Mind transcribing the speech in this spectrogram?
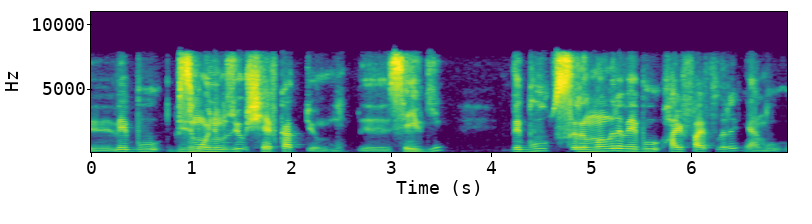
Ee, ve bu bizim oyunumuz diyor şefkat diyor. mu- e, sevgi. Ve bu sarılmaları ve bu high five'ları yani bu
